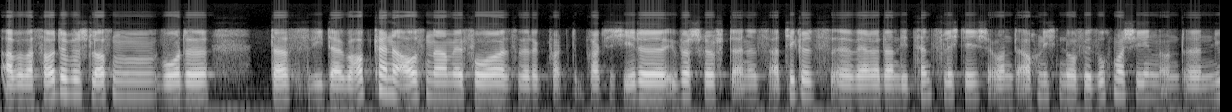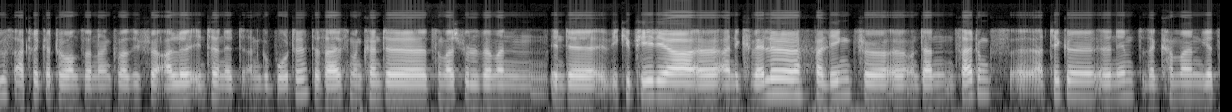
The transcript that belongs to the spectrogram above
Aber was heute beschlossen wurde, Das sieht da überhaupt keine Ausnahme vor. Es würde praktisch jede Überschrift eines Artikels äh, wäre dann lizenzpflichtig und auch nicht nur für Suchmaschinen und äh, News-Aggregatoren, sondern quasi für alle Internetangebote. Das heißt, man könnte zum Beispiel, wenn man in der Wikipedia äh, eine Quelle verlinkt für, äh, und dann einen Zeitungsartikel äh, nimmt, dann kann man jetzt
